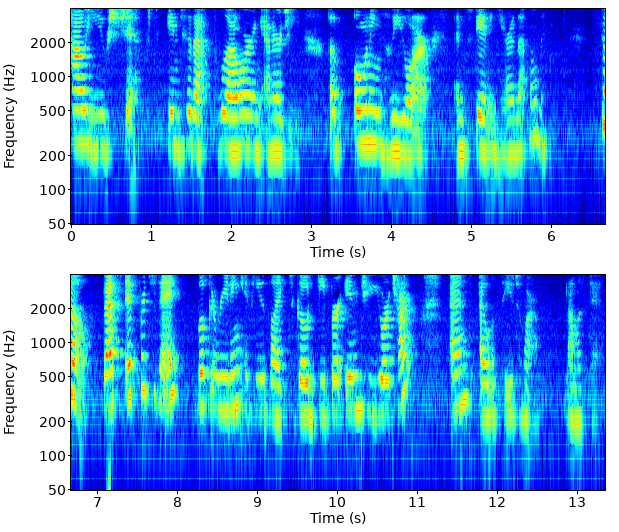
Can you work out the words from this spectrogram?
how you shift into that flowering energy of owning who you are and standing here in that moment. So that's it for today. Book a reading if you'd like to go deeper into your chart, and I will see you tomorrow. Namaste.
